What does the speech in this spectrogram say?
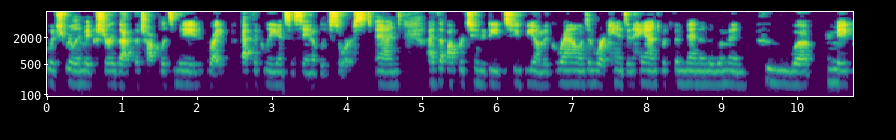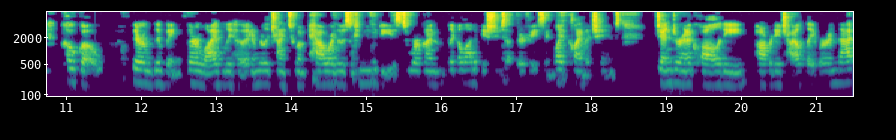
which really makes sure that the chocolate's made right, ethically and sustainably sourced. And I had the opportunity to be on the ground and work hand in hand with the men and the women who uh, make cocoa their living, their livelihood, and really trying to empower those communities to work on like a lot of issues that they're facing, like climate change, gender inequality, poverty, child labor. And that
